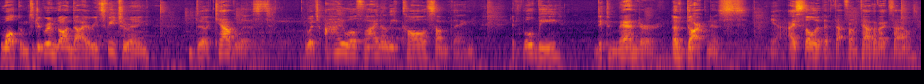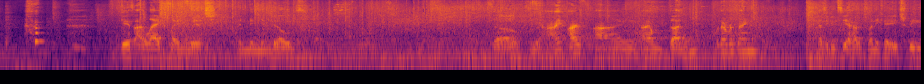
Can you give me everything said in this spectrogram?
Welcome to the Grim Dawn Diaries featuring the Cabalist, which I will finally call something. It will be the Commander of Darkness. Yeah, I stole it from Path of Exile. Guess I like playing Witch and minion builds. So yeah, I I I I am done with everything. As you can see, I have 20k HP,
